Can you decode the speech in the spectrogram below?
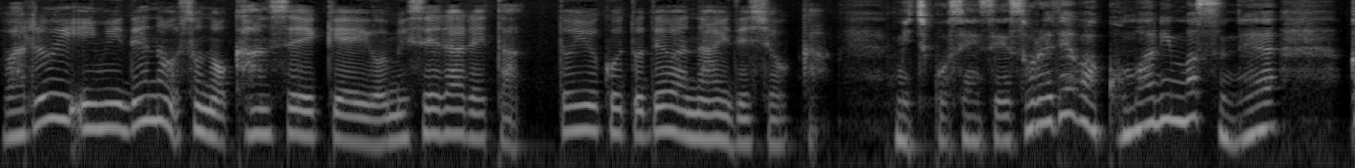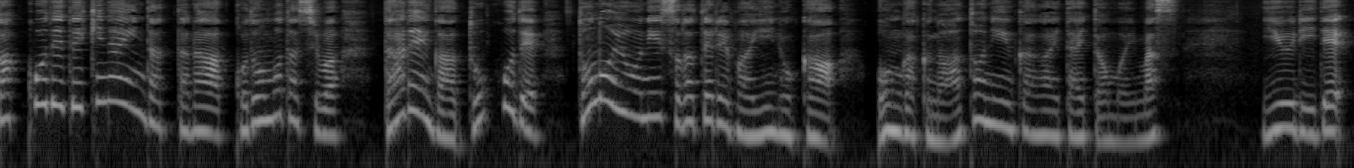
悪い意味でのその完成形を見せられたということではないでしょうか。美智子先生それでは困りますね。学校でできないんだったら子どもたちは誰がどこでどのように育てればいいのか音楽の後に伺いたいと思います。有利で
